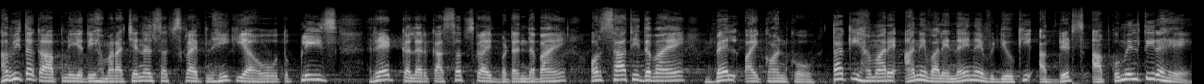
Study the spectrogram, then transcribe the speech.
अभी तक आपने यदि हमारा चैनल सब्सक्राइब नहीं किया हो तो प्लीज़ रेड कलर का सब्सक्राइब बटन दबाएँ और साथ ही दबाएँ बेल आइकॉन को, ताकि हमारे आने वाले नए नए वीडियो की अपडेट्स आपको मिलती रहे।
